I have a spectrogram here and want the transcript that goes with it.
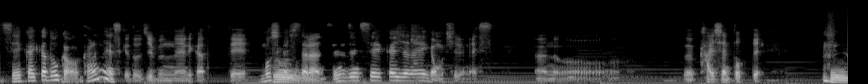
正解かどうかわからないですけど、自分のやり方って。もしかしたら全然正解じゃないかもしれないです。あの、会社にとって。うん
